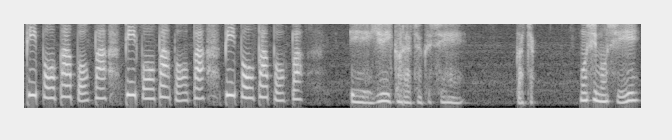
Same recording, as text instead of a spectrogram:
ピポパポパ、ピポパポパ、ピポパポパ。えー、ゆいから着信。ガチャ。もしもし？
